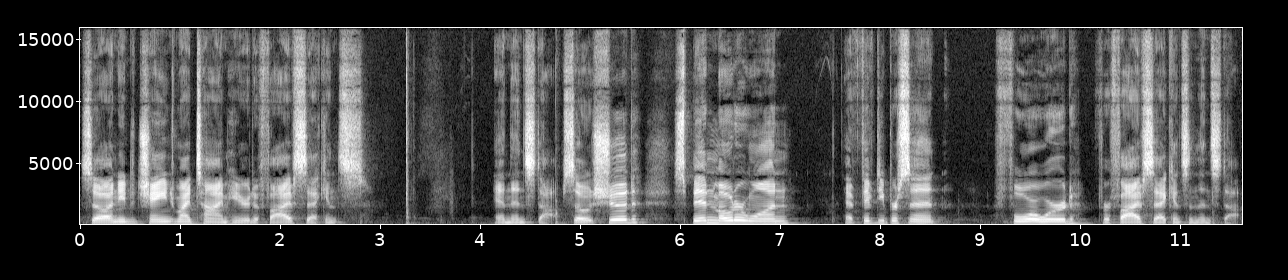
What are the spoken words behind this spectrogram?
So I need to change my time here to five seconds and then stop. So it should spin motor one at 50% forward for five seconds and then stop.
